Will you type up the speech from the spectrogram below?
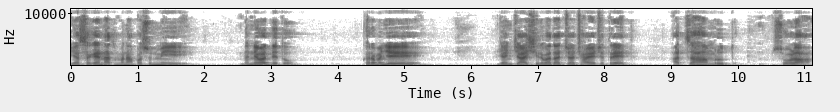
या सगळ्यांनाच मनापासून मी धन्यवाद देतो. खरं म्हणजे ज्यांच्या आशीर्वादाच्या छायाचित्रे आहेत आजचा हा अमृत सोहळा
